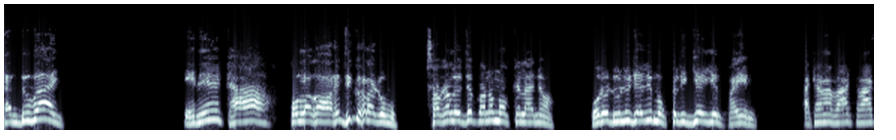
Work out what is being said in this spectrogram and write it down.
সেন্দু ভাই এনে খা তোর লগা হরেদি করা গো সকাল হইতে কোনো মক্কেলাই ন। ওরে ডুলি ডেলি মক্কেলি গিয়ে ইয়ে ফাইন এখানে রাখ রাখ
